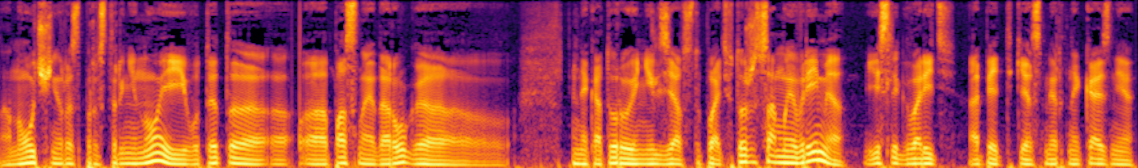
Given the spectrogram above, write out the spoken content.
оно очень распространено, и вот это э, опасная дорога, на которую нельзя вступать. В то же самое время, если говорить, опять-таки, о смертной казни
